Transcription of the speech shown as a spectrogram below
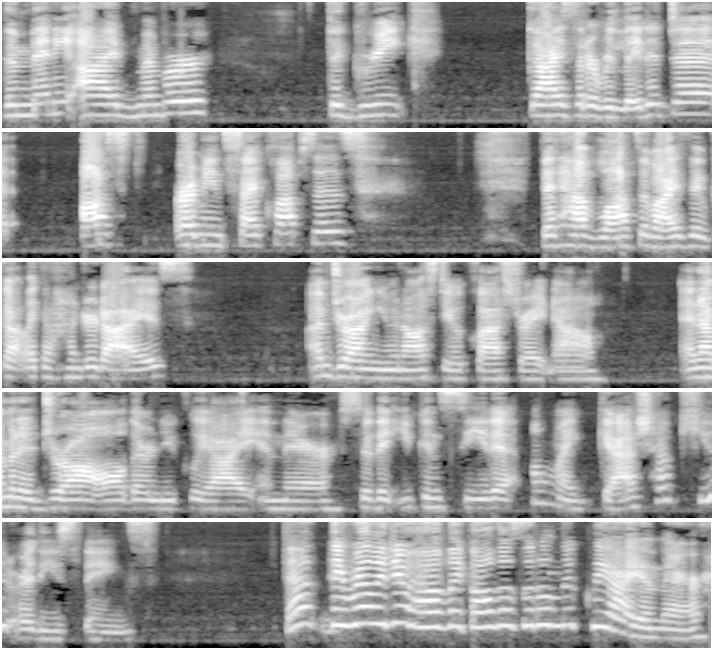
the many-eyed, remember the Greek guys that are related to ost, or I mean cyclopses that have lots of eyes? They've got like a 100 eyes. I'm drawing you an osteoclast right now, and I'm going to draw all their nuclei in there so that you can see that, oh my gosh, how cute are these things? That, they really do have like all those little nuclei in there.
